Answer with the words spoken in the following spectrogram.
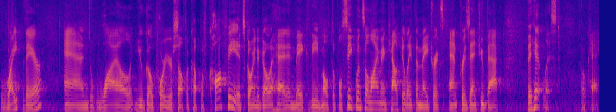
right there. And while you go pour yourself a cup of coffee, it's going to go ahead and make the multiple sequence alignment, calculate the matrix, and present you back the hit list. Okay,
